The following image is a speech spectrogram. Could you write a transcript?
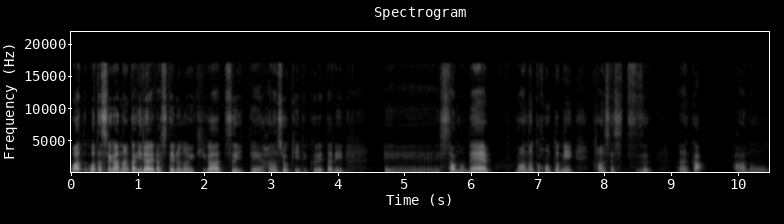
まあ、私がなんかイライラしてるのに気がついて話を聞いてくれたり、えーしたのでまあなんか本当に感謝しつつなんかあの、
